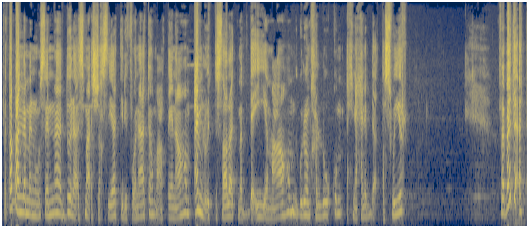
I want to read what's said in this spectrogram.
فطبعا لما وصلنا ادونا أسماء الشخصيات تليفوناتهم أعطيناهم عملوا اتصالات مبدئية معاهم يقولوا لهم خلوكم إحنا حنبدأ تصوير. فبدأت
